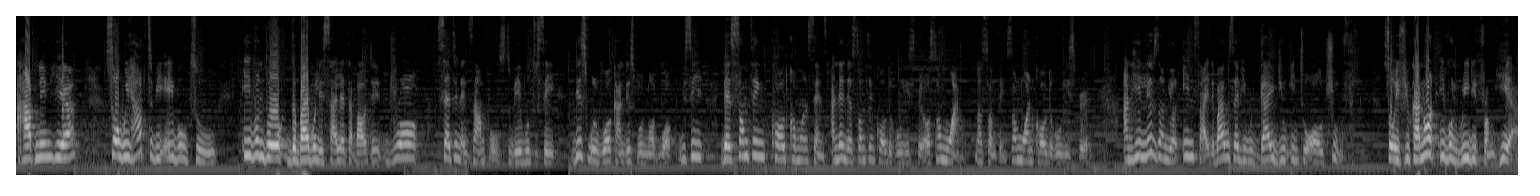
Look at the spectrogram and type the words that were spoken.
happening here. So we have to be able to, even though the Bible is silent about it, draw certain examples to be able to say this will work and this will not work. You see, there's something called common sense, and then there's something called the Holy Spirit, or someone, not something, someone called the Holy Spirit and he lives on your inside. The Bible said he will guide you into all truth. So if you cannot even read it from here,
